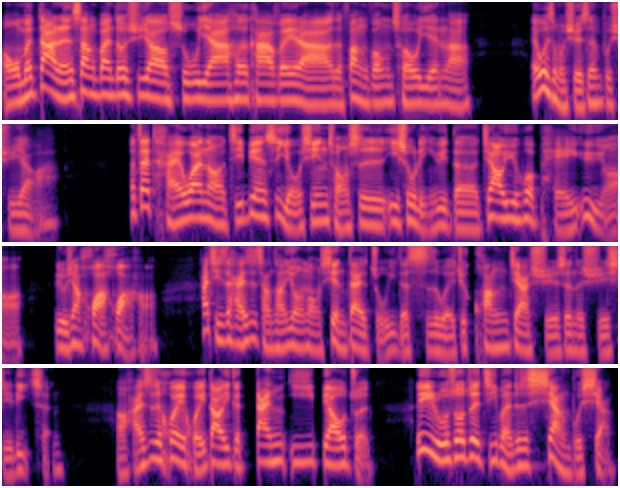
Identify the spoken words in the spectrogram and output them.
哦，我们大人上班都需要纾压、喝咖啡啦、放风、抽烟啦，诶，为什么学生不需要啊？那在台湾哦，即便是有心从事艺术领域的教育或培育哦，比如像画画哈，他其实还是常常用那种现代主义的思维去框架学生的学习历程，啊，还是会回到一个单一标准。例如说，最基本就是像不像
